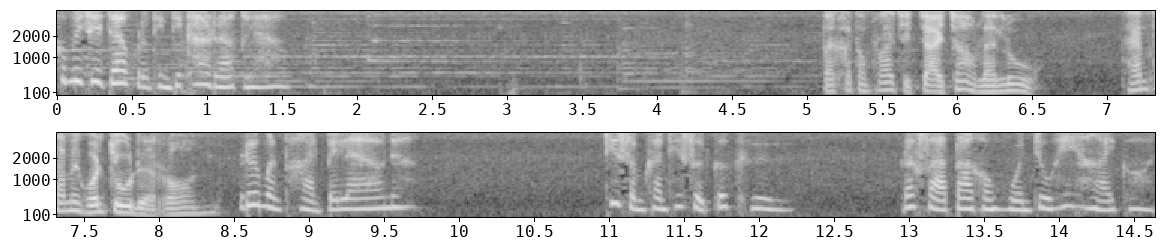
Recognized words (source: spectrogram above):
ก็ไม่ใช่เจ้ากระทิงที่ข้ารักแล้ว แต่ข้าทำร้ายจิตใจเจ้าและลูก แถมทำให้หวนจูเดือดร้อน เรื่องมันผ่านไปแล้วนะ ที่สำคัญที่สุดก็คือ รักษาตาของหวนจูให้หายก่อน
